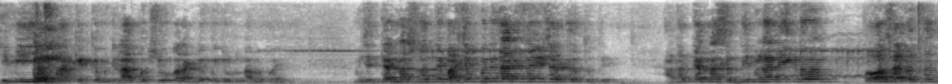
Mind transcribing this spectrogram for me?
की मी मार्केट कमिटीला अपक्ष उभा राखलो मी निवडून आलो पाहिजे. म्हणजे त्यांना सुद्धा ते भाजपमध्ये जाण्याचा विचार करत होते. आता त्यांना संधी मिळाली इकडं पवार साहेबांचं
